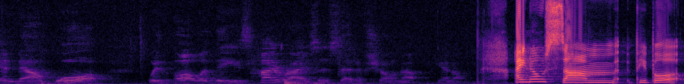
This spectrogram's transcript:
and now more with all of these high rises that have shown up, you know? I know some people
